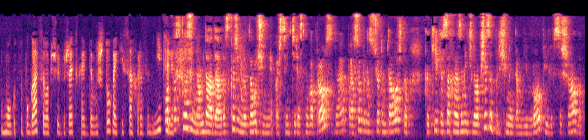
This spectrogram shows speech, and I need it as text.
могут напугаться, вообще убежать, сказать, да вы что, какие сахарозаменители. Вот расскажи нам, да, да, расскажи нам, это очень, мне кажется, интересный вопрос, да, особенно с учетом того, что какие-то сахарозаменители вообще запрещены там в Европе или в США.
